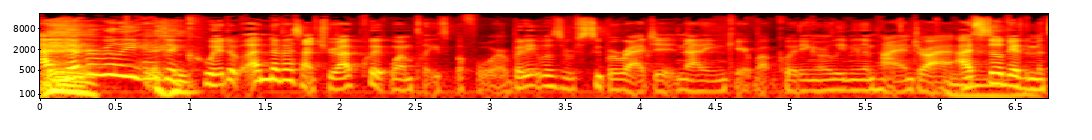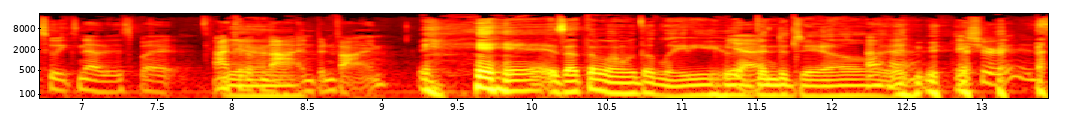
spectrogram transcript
I've never really had to quit. Uh, no, that's not true. I've quit one place before, but it was super ratchet and I didn't care about quitting or leaving them high and dry. I still gave them a two weeks notice, but I could have not and been fine. is that the one with the lady who Yeah. had been to jail Uh-huh. and- it sure is.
